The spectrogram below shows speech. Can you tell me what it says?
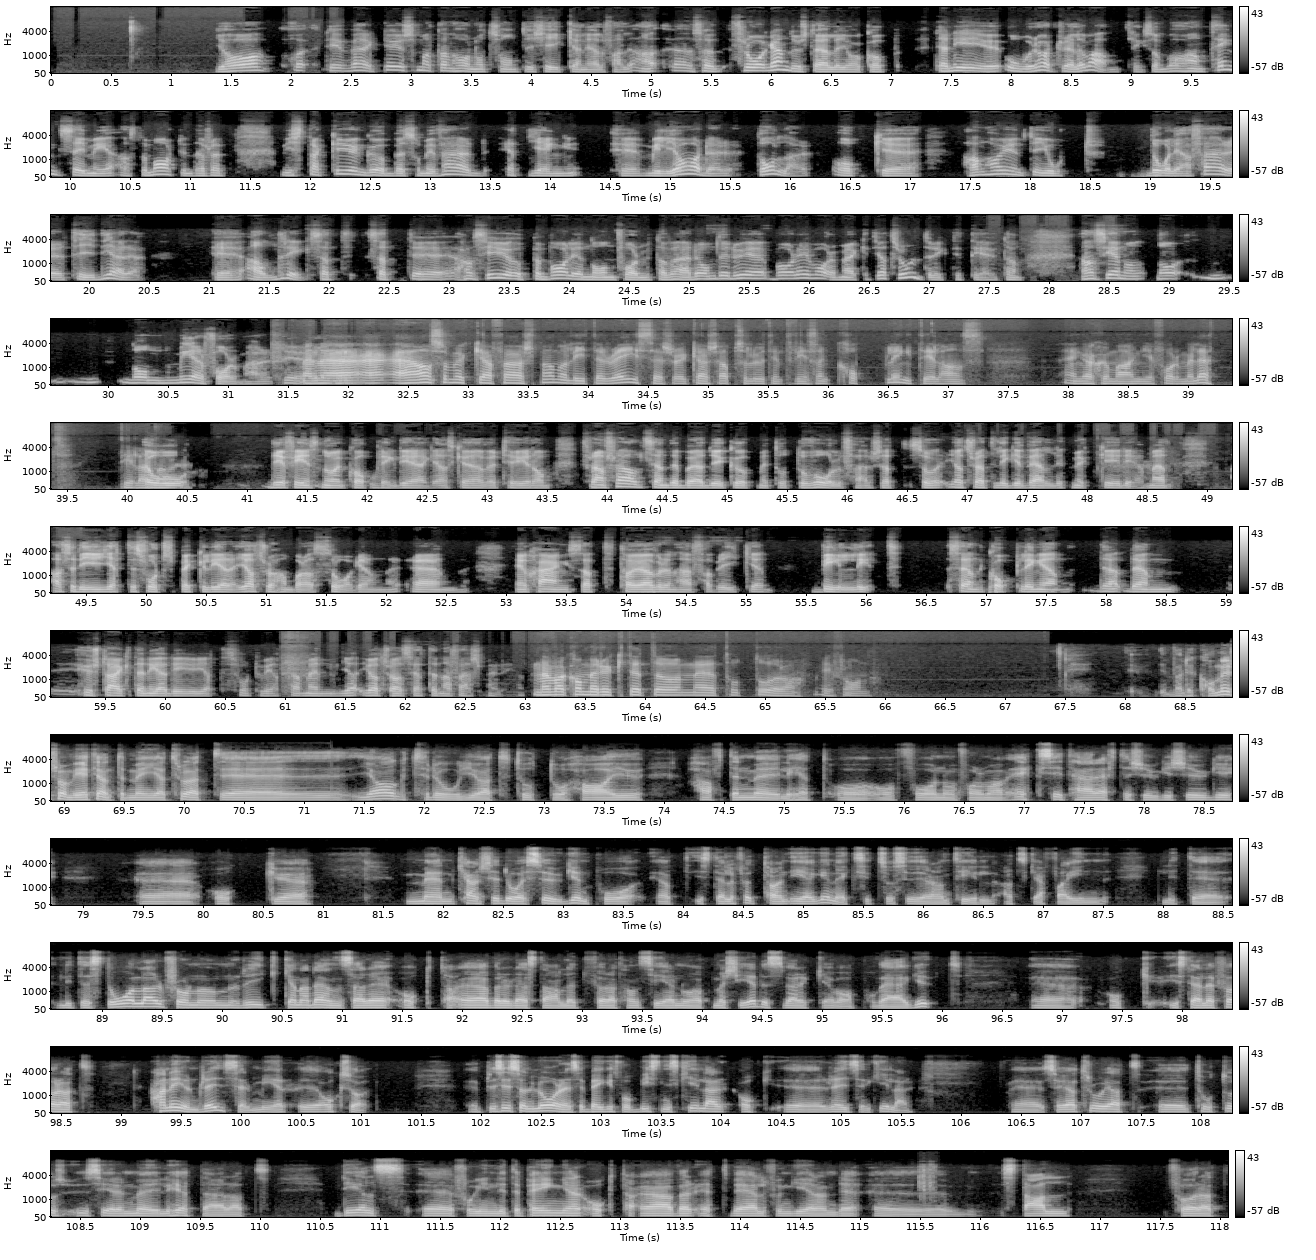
Ja, det verkar ju som att han har något sånt i kikan i alla fall. Alltså, frågan du ställer Jakob, den är ju oerhört relevant. Liksom. Vad har han tänkt sig med Aston Martin? Därför att vi snackar ju en gubbe som är värd ett gäng eh, miljarder dollar. Och eh, han har ju inte gjort dåliga affärer tidigare. Eh, aldrig. Så, att, så att, eh, han ser ju uppenbarligen någon form av värde. Om det nu är bara är varumärket, jag tror inte riktigt det. Utan han ser någon, någon, någon mer form här. Men är, är är han så mycket affärsman och lite racer så det kanske absolut inte finns en koppling till hans engagemang i Formel 1? Till att Jo, han, det finns nog en koppling, det är jag ganska övertygad om. Framförallt sen det började dyka upp med Toto Wolf här, så, att, så jag tror att det ligger väldigt mycket i det. Men alltså det är ju jättesvårt att spekulera. Jag tror han bara såg en, en, en chans att ta över den här fabriken billigt. Sen kopplingen, den, den hur stark den är, det är ju jättesvårt att veta. Men jag, jag tror jag har sett en affärsmöjlighet. Men var kommer ryktet då med Toto då ifrån? Vad det kommer ifrån vet jag inte, men jag tror att eh, jag tror ju att Toto har ju haft en möjlighet att, att få någon form av exit här efter 2020. Eh, och, eh, men kanske då är sugen på att istället för att ta en egen exit så ser han till att skaffa in lite, lite stålar från någon rik kanadensare och ta över det där stallet för att han ser nog att Mercedes verkar vara på väg ut. Eh, och istället för att, han är ju en racer mer eh, också. Eh, precis som Lawrence är bägge två businesskillar och eh, racerkillar. Eh, så jag tror ju att eh, Toto ser en möjlighet där att dels eh, få in lite pengar och ta över ett väl fungerande eh, stall för att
